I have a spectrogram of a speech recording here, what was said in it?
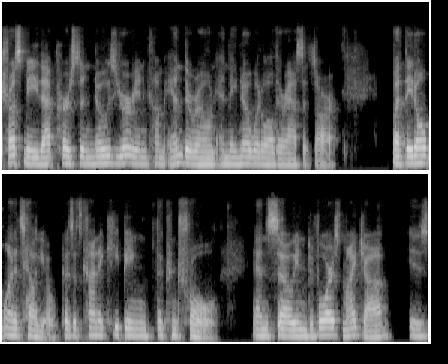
trust me that person knows your income and their own and they know what all their assets are but they don't want to tell you because it's kind of keeping the control. And so in divorce my job is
